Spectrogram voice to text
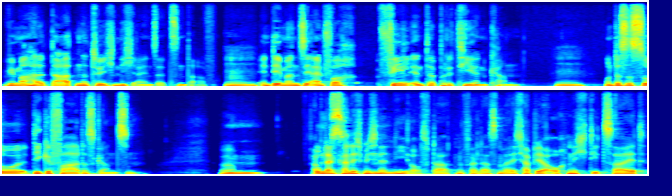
wie man halt Daten natürlich nicht einsetzen darf, mhm. indem man sie einfach fehlinterpretieren kann. Mhm. Und das ist so die Gefahr des Ganzen. Ähm, Aber dann kann ich mich ja nie auf Daten verlassen, weil ich habe ja auch nicht die Zeit,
